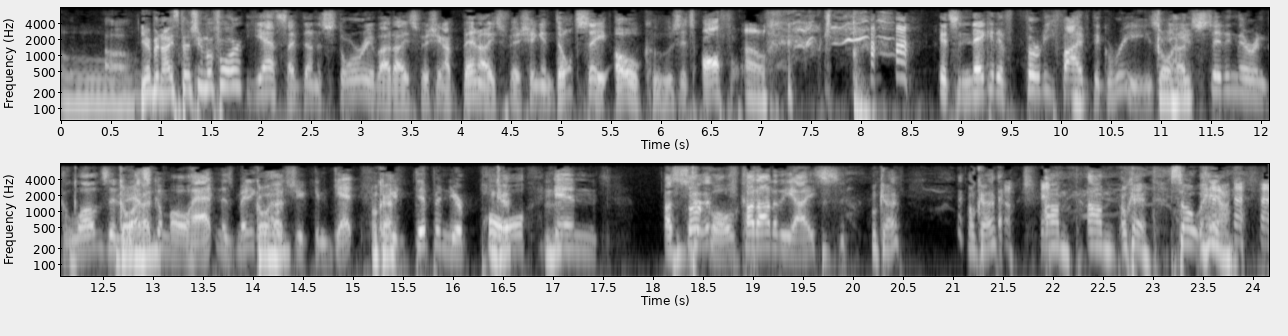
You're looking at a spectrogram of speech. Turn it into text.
oh. You ever been ice fishing before? Yes, I've done a story about ice fishing. I've been ice fishing, and don't say "oh, Coos." It's awful. Oh. It's negative 35 degrees. Go and ahead. You're sitting there in gloves and Go an ahead. Eskimo hat and as many Go gloves ahead. as you can get. Okay. And you're dipping your pole Mhm. in a circle cut out of the ice. Okay. Okay. Um. Um. Okay. So hang on.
